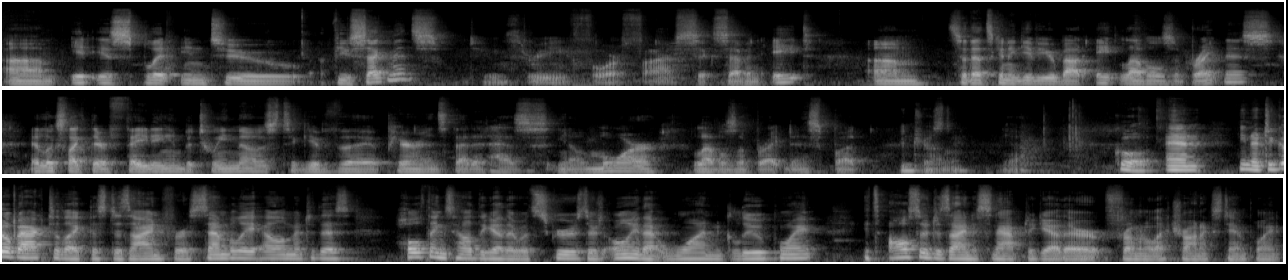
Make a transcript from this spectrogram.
Um, it is split into a few segments two, three, four, five, six, seven, eight. Um, so that's going to give you about eight levels of brightness. It looks like they're fading in between those to give the appearance that it has, you know, more levels of brightness. But Interesting. yeah, Cool. And you know, to go back to like this design for assembly element to this, whole thing's held together with screws. There's only that one glue point. It's also designed to snap together from an electronic standpoint.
